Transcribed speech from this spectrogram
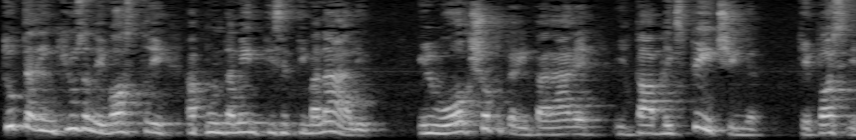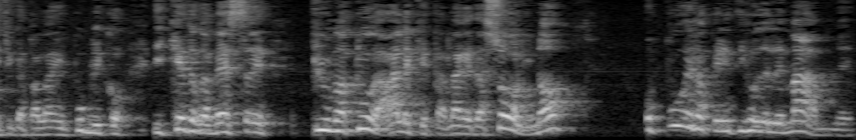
tutta rinchiusa nei vostri appuntamenti settimanali, il workshop per imparare il public speaking, che poi significa parlare in pubblico, il che dovrebbe essere più naturale che parlare da soli, no? Oppure l'aperitivo delle mamme,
